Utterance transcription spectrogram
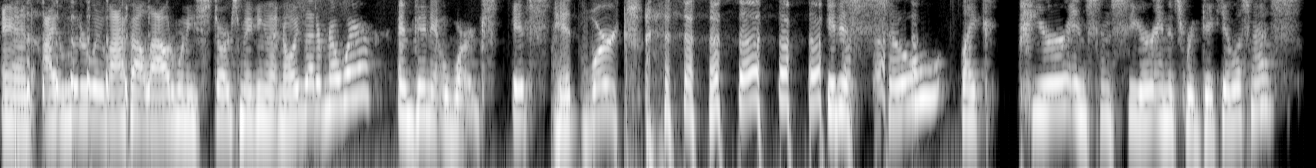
And I literally laugh out loud when he starts making that noise out of nowhere, and then it works. It's It works. it is so like pure and sincere in its ridiculousness.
